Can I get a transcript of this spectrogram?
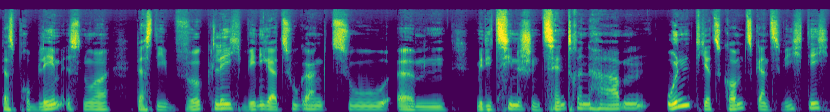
Das Problem ist nur, dass die wirklich weniger Zugang zu ähm, medizinischen Zentren haben. Und jetzt kommt es ganz wichtig,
